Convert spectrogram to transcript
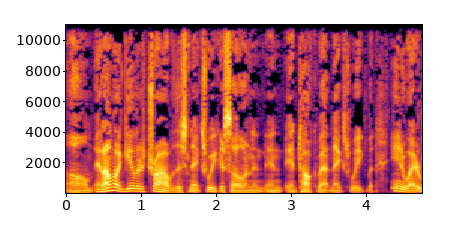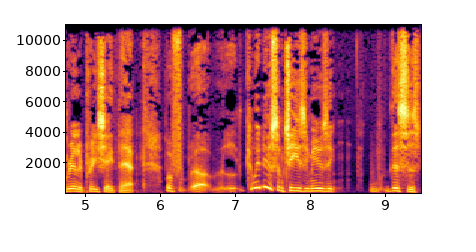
um, and I'm going to give it a try over this next week or so, and, and and talk about next week. But anyway, I really appreciate that. But uh, can we do some cheesy music? This is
